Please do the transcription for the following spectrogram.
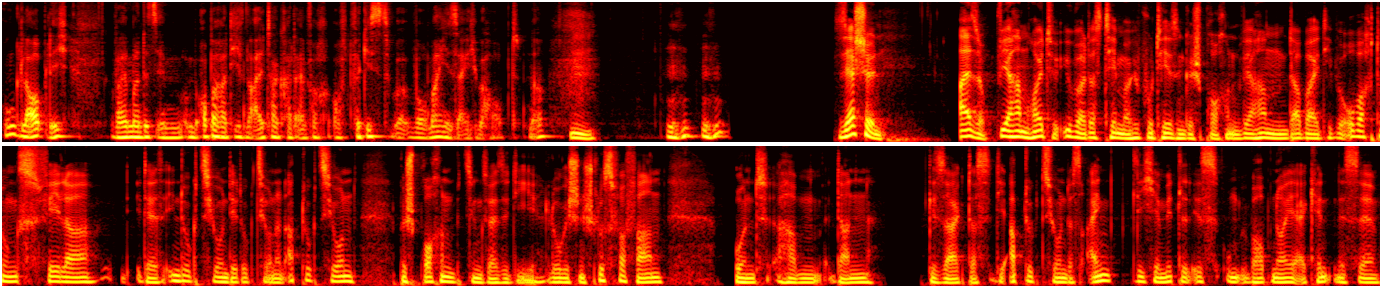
unglaublich, weil man das im, im, operativen Alltag halt einfach oft vergisst, warum mache ich das eigentlich überhaupt. Ne? Mhm. Mhm, mh. Sehr schön. Also, wir haben heute über das Thema Hypothesen gesprochen. Wir haben dabei die Beobachtungsfehler der Induktion, Deduktion und Abduktion besprochen, beziehungsweise die logischen Schlussverfahren und haben dann gesagt, dass die Abduktion das eigentliche Mittel ist, um überhaupt neue Erkenntnisse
